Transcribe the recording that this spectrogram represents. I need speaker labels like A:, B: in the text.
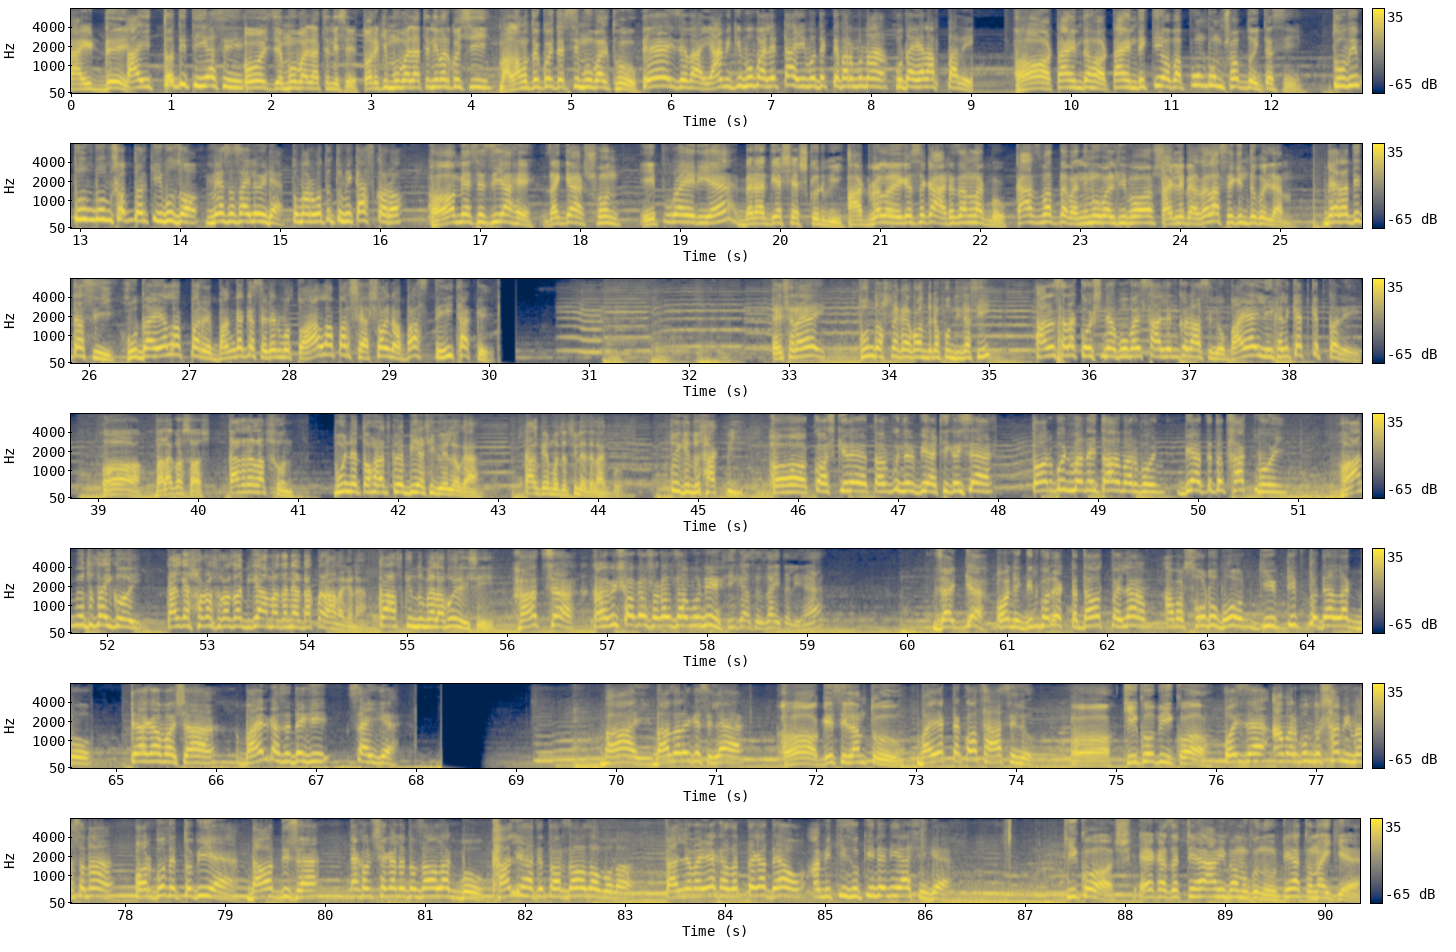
A: Tight দে।
B: Tight তো দিতেই আছি।
A: ওই যে মোবাইল হাতে নিছে তোরে কি মোবাইল হাতে নিবার কইছি? ভালো মতো কইতাছি মোবাইল থো।
B: এই যে ভাই আমি কি মোবাইলের টাইমও দেখতে পারব না? হুদাই এলাপ পারে।
A: হ টাইম দেহ টাইম দেখতে হবা পুম পুম শব্দ হইতাছে?
B: তুমি পুম পুম শব্দ আর কি বুঝো? মেসেজ আইলো এটা তোমার মতে তুমি কাজ করো।
A: হ মেসেজই আহে। জায়গা শোন এই পুরা এরিয়া বেড়া দিয়া শেষ করবি। আট বেলা হয়ে গেছে কা আটে জান লাগবো। কাজ বাদ দেবা নি মোবাইল টিপস তাইলে বেজাল আছে কিন্তু কইলাম।
B: বেড়া দিতাছি হুদাই এলাপ পারে বাঙ্গা ক্যাসেটের মতো আলাপ আর শেষ হয় না বাঁচতেই থাকে।
C: এই স্যার এই ফোন দশ টাকা কোন ফোন দিতাছি।
B: আরে সারা কোশ না মোবাইল সাইলেন্ট করে আসিল ভাই আইলি খালি ক্যাট ক্যাট করে।
C: ও বালা করছস কাজের লাভ শুন। বুঝনে তো হঠাৎ করে বিয়া ঠিক হয়ে লগা কালকের মধ্যে চুলাতে লাগবো। তুই কিন্তু থাকবি।
B: হ হ, কস কি রে তোর বোনের বিয়া ঠিক হইছে? তোর বোন মানেই তো আমার বোন বিয়াতে তো থাকমই।
C: হ্যাঁ আমিও তো তাই কই। কালকে সকাল সকাল যাবি গিয়ে আমার জানি আর ডাক পারা লাগে না কাজ কিন্তু মেলা বই রয়েছে
B: আচ্ছা আমি সকাল সকাল যাবনি।
C: ঠিক আছে যাই তালি হ্যাঁ?
B: যাজ্ঞা অনেকদিন পরে একটা দাওয়াত পাইলাম। আবার ছোট বোন গিফট টিপ তো দেওয়া লাগবো। টাকা পয়সা ভাইয়ের কাছে দেখি চাইগা ভাই বাজারে গেছিলা?
A: হ গেছিলাম তো।
B: ভাই একটা কথা আছিল।
A: ও কি কবি ক?
B: ওই যে আমার বন্ধু স্বামী আছে না ওর বোনের তো বিয়ে। দাওয়াত দিছে। এখন সেখানে তো যাওয়া লাগবো। খালি হাতে তো আর যাওয়া যাব না। তাইলে ভাই এক হাজার টাকা দেও আমি কিছু কিনে নিয়ে আসি গে।
A: কি কস? এক হাজার টেহা আমি পামু কোনো? টেহা তো নাই কে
